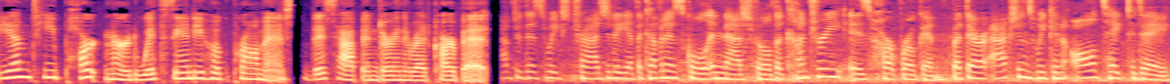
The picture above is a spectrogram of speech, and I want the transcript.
CMT partnered with Sandy Hook Promise. This happened during the red carpet. After this week's tragedy at the Covenant School in Nashville, the country is heartbroken. But there are actions we can all take today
